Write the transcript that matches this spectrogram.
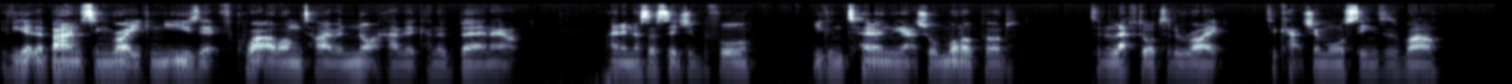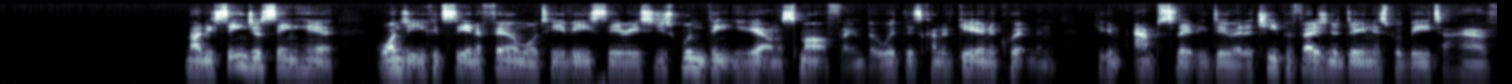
If you get the balancing right, you can use it for quite a long time and not have it kind of burn out. And then as I said to you before, you can turn the actual monopod to the left or to the right to capture more scenes as well. Now these scenes you're seeing here are ones that you could see in a film or TV series you just wouldn't think you could get on a smartphone, but with this kind of gear and equipment, you can absolutely do it. The cheaper version of doing this would be to have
